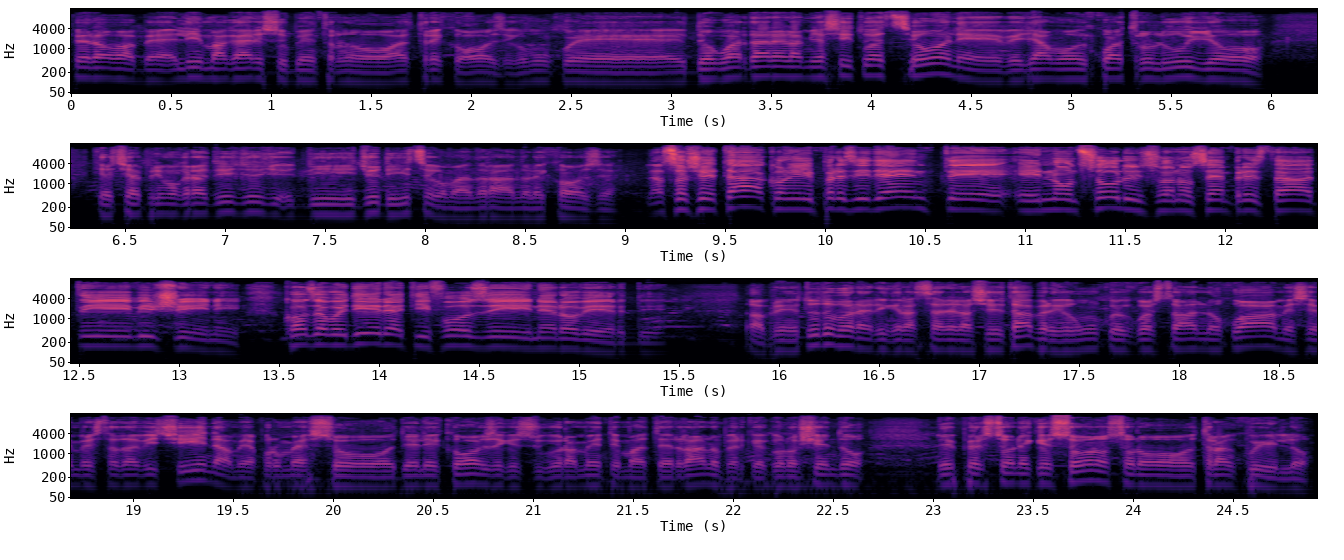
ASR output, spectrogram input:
però vabbè lì magari subentrano altre cose comunque devo guardare la mia situazione e vediamo il 4 luglio che c'è il primo grado di giudizio come andranno le cose la società con il presidente e non solo sono sempre stati vicini cosa vuoi dire ai tifosi neroverdi? No, prima di tutto vorrei ringraziare la società perché comunque questo anno qua mi è sempre stata vicina, mi ha promesso delle cose che sicuramente manterranno perché conoscendo le persone che sono sono tranquillo.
